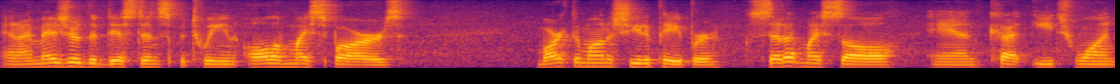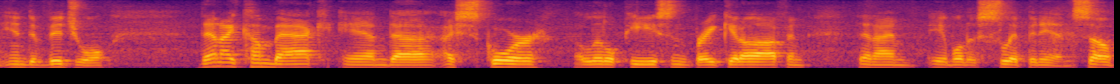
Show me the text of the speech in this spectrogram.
and I measured the distance between all of my spars, marked them on a sheet of paper, set up my saw, and cut each one individual. Then I come back and uh, I score a little piece and break it off and then I'm able to slip it in. So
